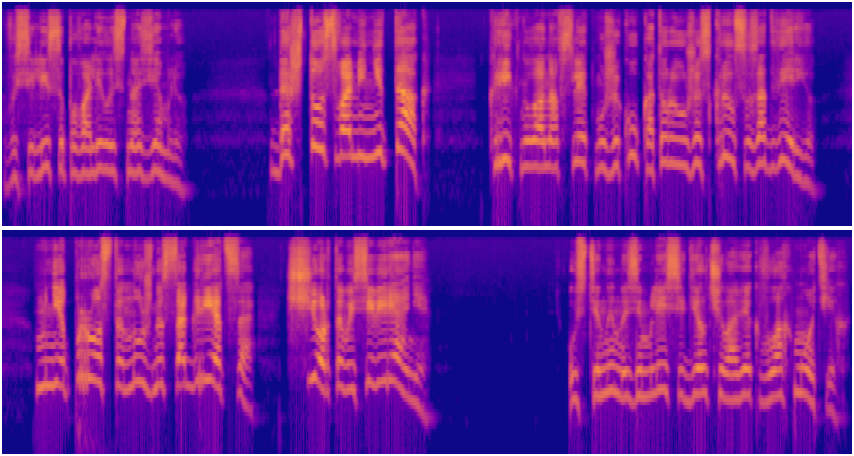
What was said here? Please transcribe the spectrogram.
Василиса повалилась на землю. «Да что с вами не так?» — крикнула она вслед мужику, который уже скрылся за дверью. Мне просто нужно согреться! Чёртовы северяне!» У стены на земле сидел человек в лохмотьях,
